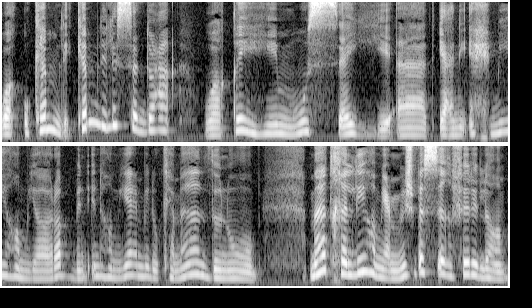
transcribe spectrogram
وكملي كملي لسه الدعاء. وقهم السيئات. يعني احميهم يا رب من إنهم يعملوا كمان ذنوب. ما تخليهم يعني مش بس اغفر لهم.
